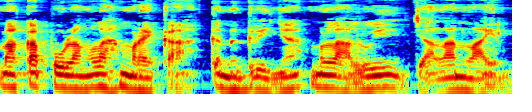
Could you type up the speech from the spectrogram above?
maka pulanglah mereka ke negerinya melalui jalan lain.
